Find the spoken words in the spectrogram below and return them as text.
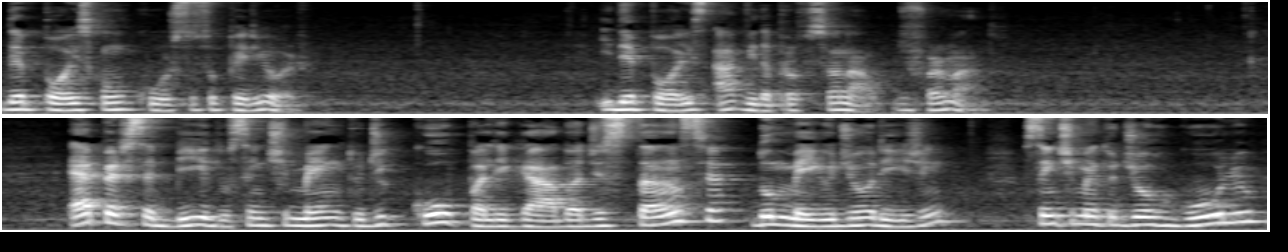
depois com o curso superior. E depois a vida profissional de formado. É percebido o sentimento de culpa ligado à distância do meio de origem, sentimento de orgulho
